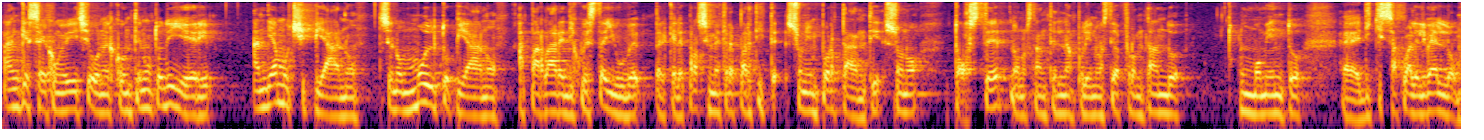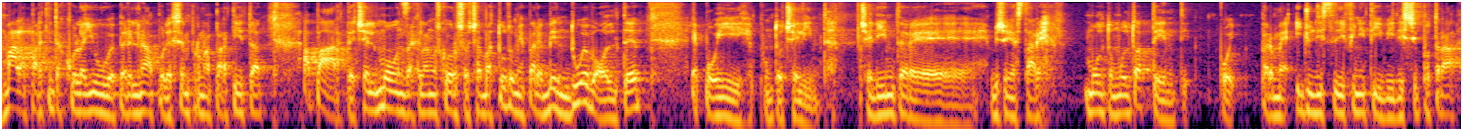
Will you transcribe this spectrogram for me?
anche se come vi dicevo nel contenuto di ieri andiamoci piano, se non molto piano, a parlare di questa Juve, perché le prossime tre partite sono importanti, sono toste, nonostante il Napoli non stia affrontando un momento eh, di chissà quale livello, ma la partita con la Juve per il Napoli è sempre una partita a parte. C'è il Monza che l'anno scorso ci ha battuto, mi pare, ben due volte, e poi appunto c'è l'Inter. C'è l'Inter e bisogna stare molto molto attenti. Poi per me i giudizi definitivi li si potrà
